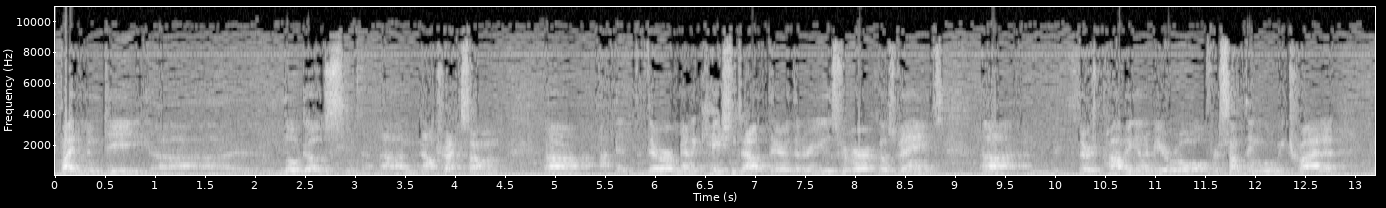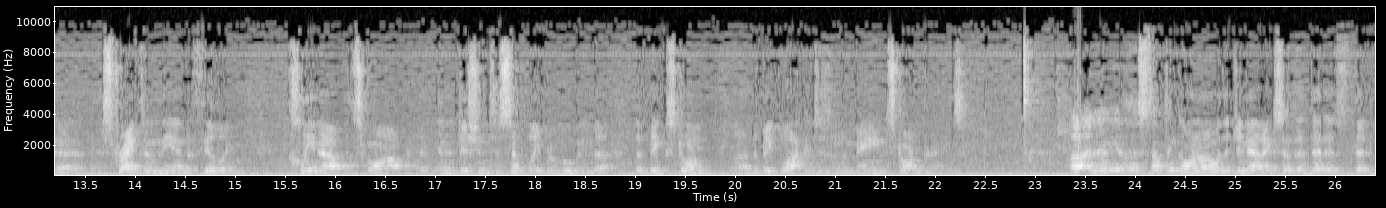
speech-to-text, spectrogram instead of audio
vitamin D, uh, low dose uh, naltrexone. Uh, there are medications out there that are used for varicose veins. Uh, there's probably going to be a role for something where we try to uh, strengthen the endothelium clean out the swamp in addition to simply removing the, the big storm, uh, the big blockages in the main storm drains. Uh, and then, you know, there's something going on with the genetics so that, that, is, that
